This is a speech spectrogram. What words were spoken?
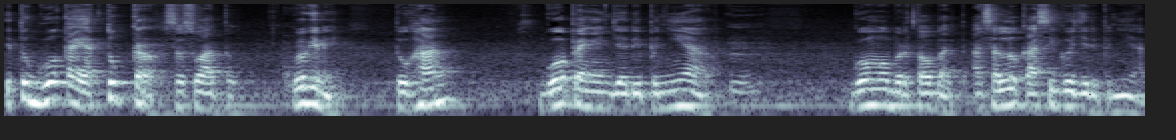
itu gue kayak tuker sesuatu. Gue gini Tuhan gue pengen jadi penyiar. Hmm. gue mau bertobat. Asal lu kasih gue jadi penyiar.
